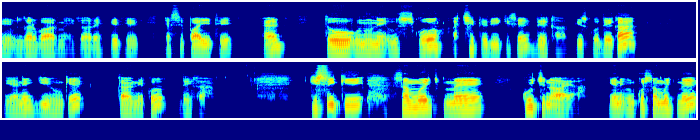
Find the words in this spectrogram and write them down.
थे, उस दरबार में जहाँ रहते थे या सिपाही थे, हैं? तो उन्होंने उसको अच्छी तरीके से देखा। किसको देखा? यानी गेहूँ के दाने को देखा। किसी की समझ में कुछ ना आया, यानी उनको समझ में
